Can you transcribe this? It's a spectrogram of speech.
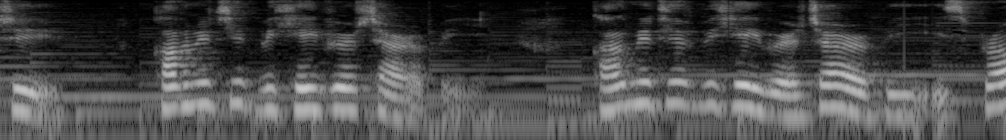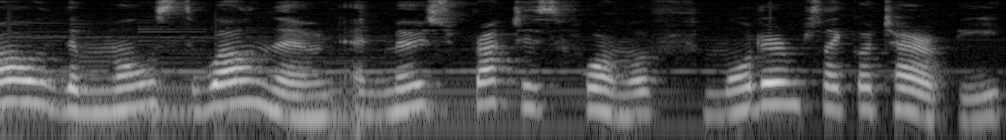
2. Cognitive behavior therapy. Cognitive behavior therapy is probably the most well known and most practiced form of modern psychotherapy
